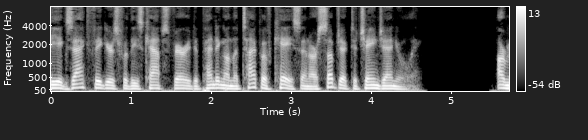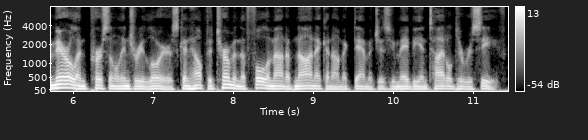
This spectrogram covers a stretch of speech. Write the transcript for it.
The exact figures for these caps vary depending on the type of case and are subject to change annually. Our Maryland personal injury lawyers can help determine the full amount of non economic damages you may be entitled to receive.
